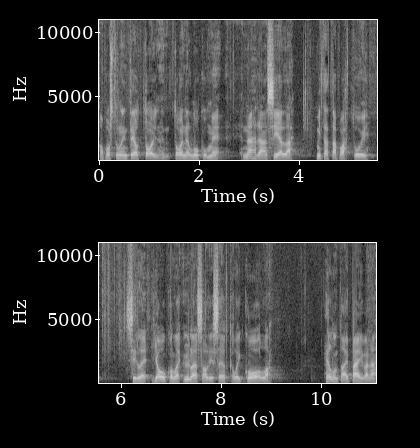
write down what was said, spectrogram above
Apostolien teot toinen, toinen luku. Me nähdään siellä – mitä tapahtui sille joukolle yläsalissa, jotka oli koolla helluntai-päivänä.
